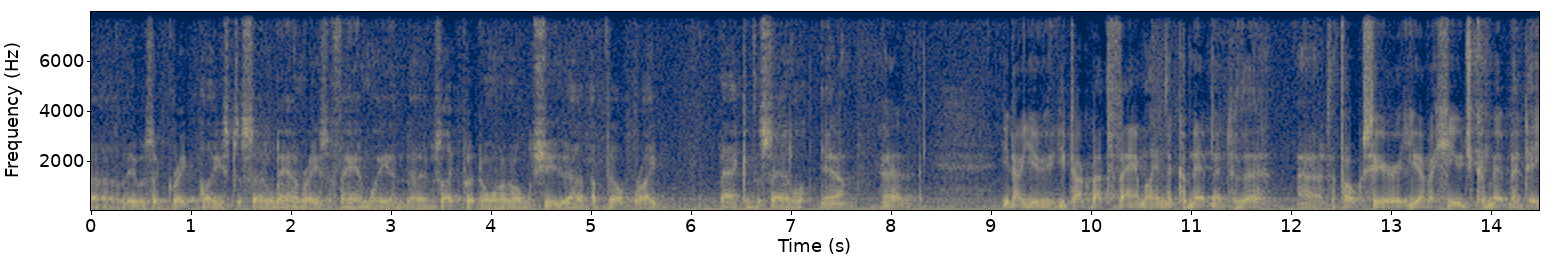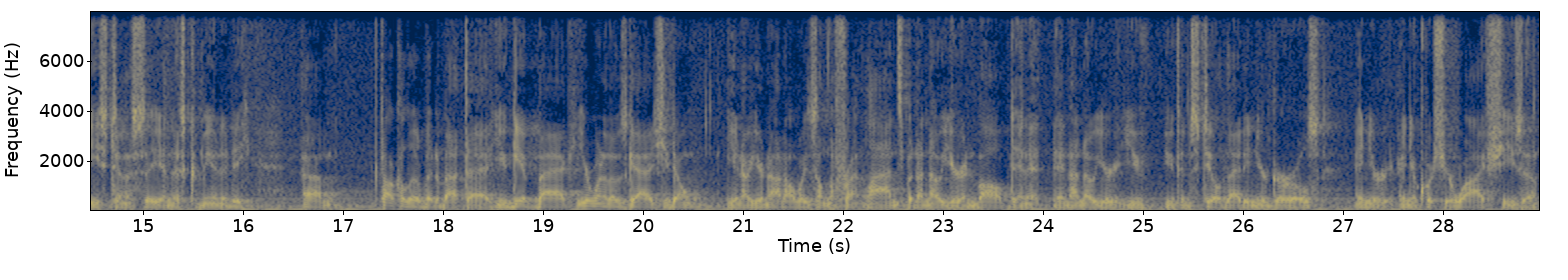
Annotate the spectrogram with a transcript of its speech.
uh, it was a great place to settle down, raise a family, and uh, it was like putting on an old shoe. I, I felt right back in the saddle. Yeah you know, you, you talk about the family and the commitment to the, uh, to the folks here. You have a huge commitment to East Tennessee and this community. Um, talk a little bit about that. You give back. You're one of those guys. You don't, you know, you're not always on the front lines, but I know you're involved in it, and I know you're you've you've instilled that in your girls and your and of course your wife. She's a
